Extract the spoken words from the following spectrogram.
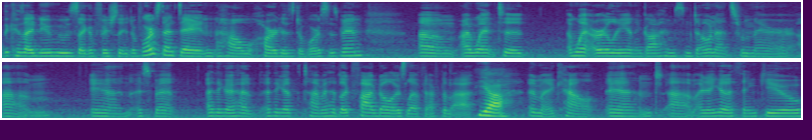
because I knew who was like officially divorced that day and how hard his divorce has been. Um, I went to I went early and I got him some donuts from there. Um, and I spent I think I had I think at the time I had like five dollars left after that yeah. in my account, and um, I didn't get a thank you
